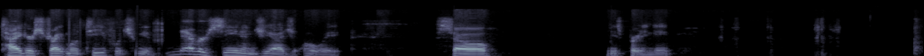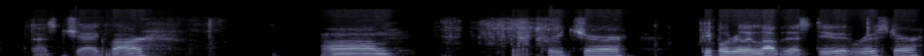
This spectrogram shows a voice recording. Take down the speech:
tiger stripe motif, which we've never seen in GI. Joe- Oh wait, so he's pretty neat. That's Jaguar. Um, preacher. People really love this dude, Rooster.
